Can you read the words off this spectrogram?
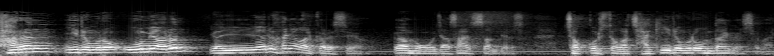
다른 이름으로 오면은 열렬히 환영할 거랬어요. 요한복음 5장 43절에서 적그리스도가 자기 이름으로 온다 이것이 바로.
